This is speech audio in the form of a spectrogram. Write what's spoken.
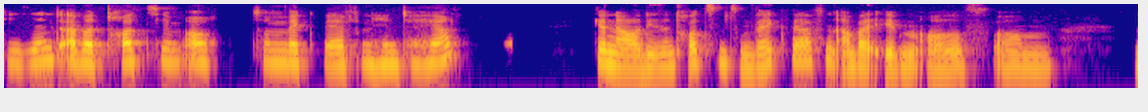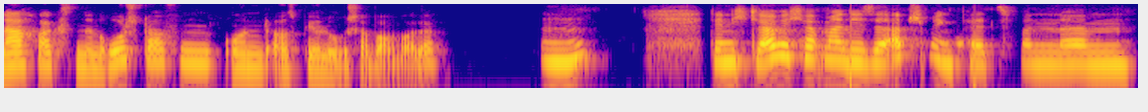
Die sind aber trotzdem auch zum Wegwerfen hinterher? Genau, die sind trotzdem zum Wegwerfen, aber eben aus, ähm, nachwachsenden Rohstoffen und aus biologischer Baumwolle. Mhm. Denn ich glaube, ich habe mal diese Abschminkpads von, ähm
